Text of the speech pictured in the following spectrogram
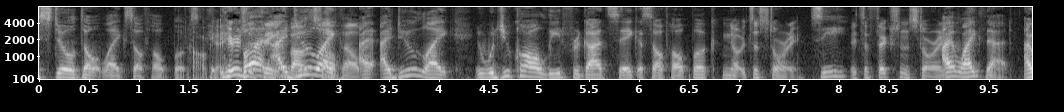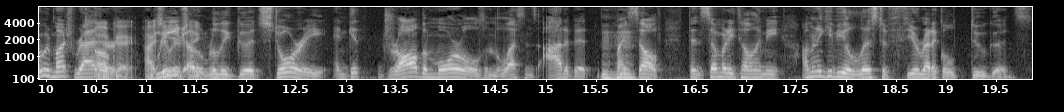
still don't like self help books. Okay. Here's but the thing I about do like self-help. I, I do like. Would you call "Lead for God's Sake" a self help book? no, it's a story. See, It's a fiction story. I like that. I would much rather Okay, I see what read you're a saying. really good story and get draw the morals and the lessons out of it Mm-hmm. myself than somebody telling me I'm going to give you a list of theoretical do goods.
